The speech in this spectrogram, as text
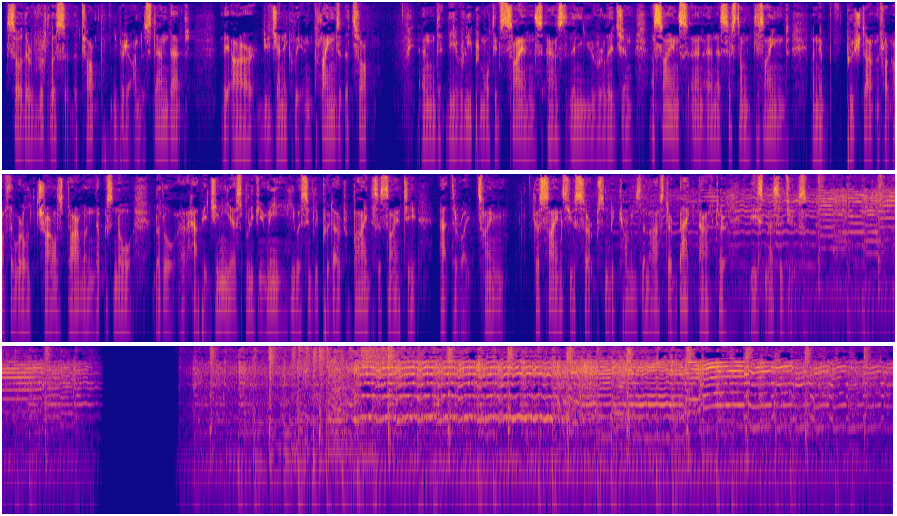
So they're ruthless at the top. You better understand that. They are eugenically inclined at the top and they really promoted science as the new religion. A science and, and, a system designed when they pushed out in front of the world Charles Darwin that was no little uh, happy genius, believe you me. He was simply put out by the society at the right time. Because science usurps and becomes the master back after these messages.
